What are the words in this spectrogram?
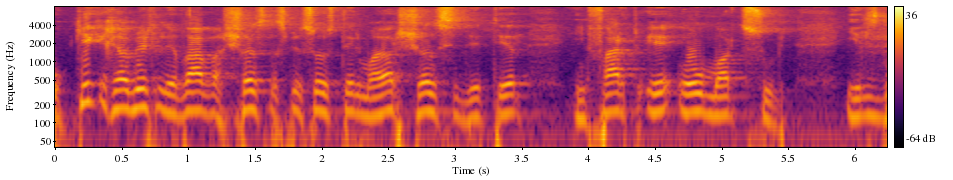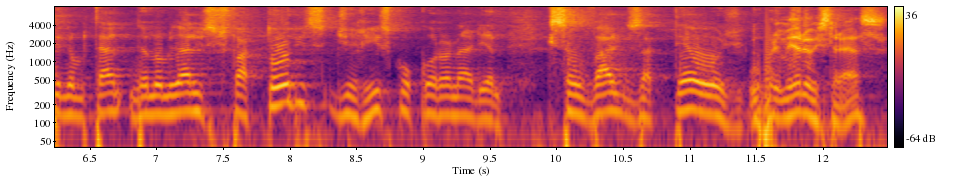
o que, que realmente levava a chance das pessoas terem maior chance de ter infarto e ou morte súbita. E eles denominaram, denominaram esses fatores de risco coronariano, que são válidos até hoje. O primeiro é o estresse?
